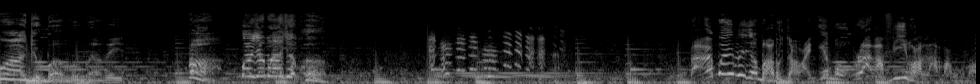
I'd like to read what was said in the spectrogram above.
Waduh, babu babi. Oh, baju baju. Baru baru baju babu jauh lagi. Bukan lagi viral lah babu.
